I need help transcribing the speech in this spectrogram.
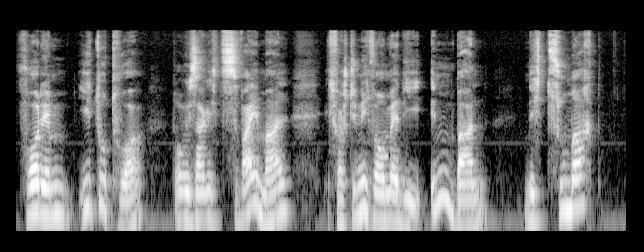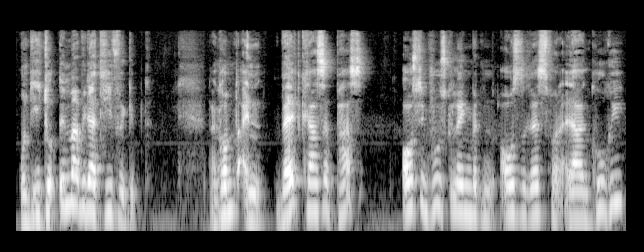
vor dem Ito-Tor, glaube ich, sage ich zweimal. Ich verstehe nicht, warum er die Innenbahn nicht zumacht und Ito immer wieder Tiefe gibt. Dann kommt ein Weltklasse-Pass aus dem Fußgelenk mit einem Außenriss von El Kuri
